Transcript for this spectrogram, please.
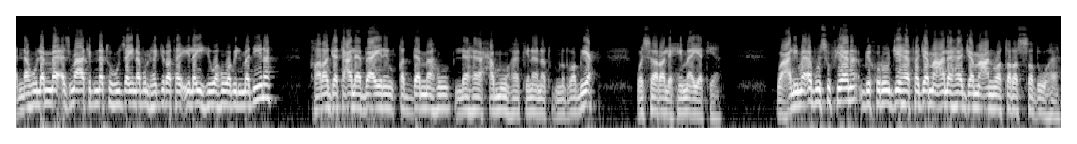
أنه لما أزمعت ابنته زينب الهجرة إليه وهو بالمدينة خرجت على بعير قدمه لها حموها كنانة بن الربيع وسار لحمايتها. وعلم أبو سفيان بخروجها فجمع لها جمعا وترصدوها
